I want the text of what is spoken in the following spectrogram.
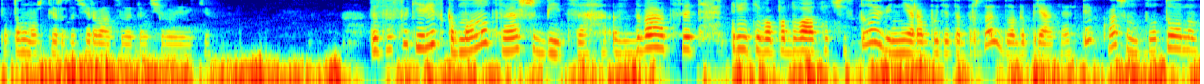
потом можете разочароваться в этом человеке. То есть высокий риск обмануться и ошибиться. С 23 по 26 Венера будет образовать благоприятный аспект к вашему Плутону.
